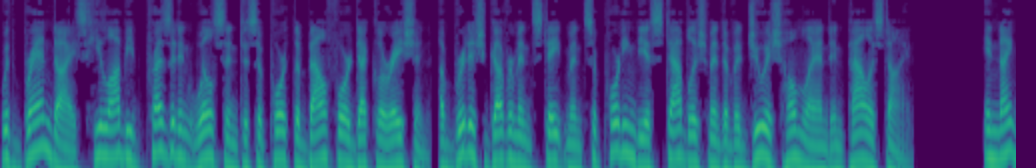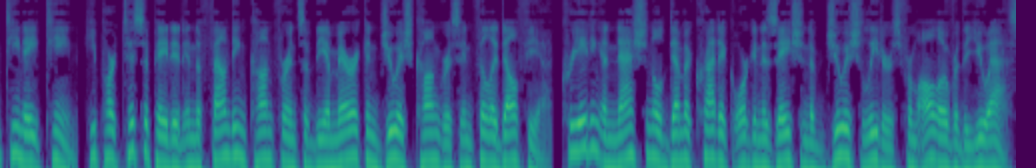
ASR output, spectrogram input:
With Brandeis he lobbied President Wilson to support the Balfour Declaration, a British government statement supporting the establishment of a Jewish homeland in Palestine. In 1918, he participated in the founding conference of the American Jewish Congress in Philadelphia, creating a national democratic organization of Jewish leaders from all over the U.S.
